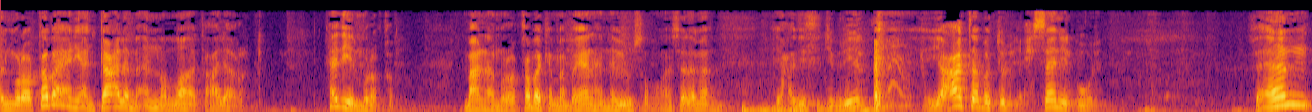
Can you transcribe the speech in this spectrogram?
المراقبة يعني أن تعلم أن الله تعالى يراك هذه المراقبة. معنى المراقبة كما بيانها النبي صلى الله عليه وسلم في حديث جبريل هي عتبة الإحسان الأولى. فأن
